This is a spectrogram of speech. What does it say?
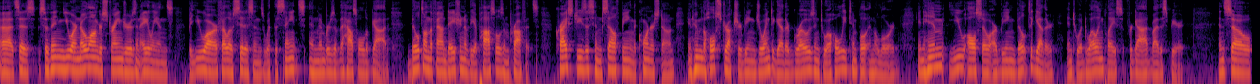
Uh, it says, So then you are no longer strangers and aliens, but you are fellow citizens with the saints and members of the household of God, built on the foundation of the apostles and prophets, Christ Jesus himself being the cornerstone, in whom the whole structure, being joined together, grows into a holy temple in the Lord. In him you also are being built together into a dwelling place for God by the Spirit. And so,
